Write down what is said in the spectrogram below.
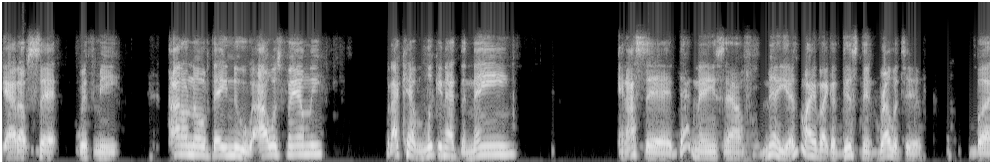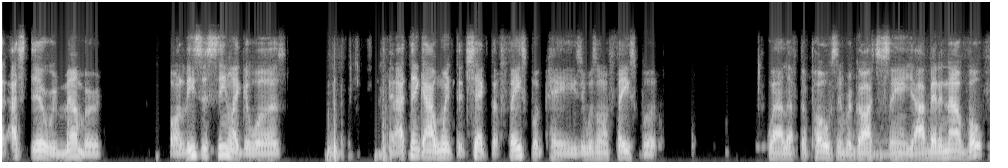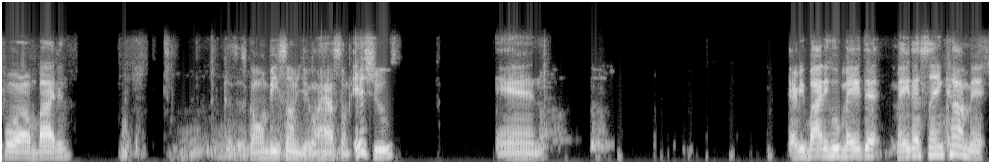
got upset with me. I don't know if they knew I was family, but I kept looking at the name and I said, that name sounds familiar. It might be like a distant relative, but I still remembered or at least it seemed like it was. And I think I went to check the Facebook page. It was on Facebook where I left the post in regards to saying, y'all better not vote for um, Biden because going to be some, you're to have some issues. And everybody who made that made that same comment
